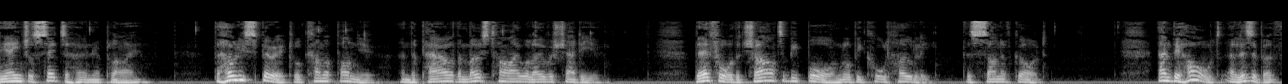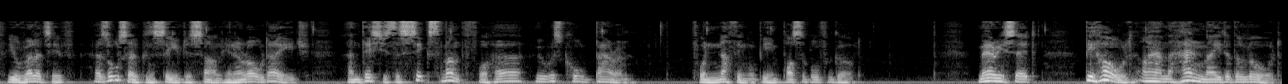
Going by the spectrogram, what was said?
the angel said to her in reply, The Holy Spirit will come upon you, and the power of the Most High will overshadow you. Therefore the child to be born will be called Holy, the Son of God. And behold, Elizabeth, your relative, has also conceived a son in her old age, and this is the sixth month for her who was called barren, for nothing will be impossible for God. Mary said, Behold, I am the handmaid of the Lord.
